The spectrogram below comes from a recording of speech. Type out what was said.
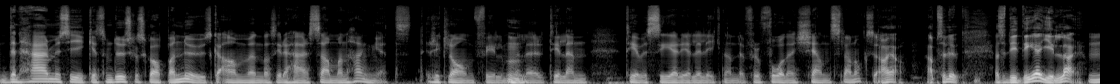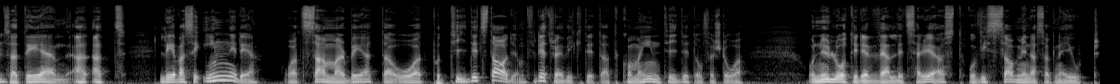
den här musiken som du ska skapa nu ska användas i det här sammanhanget, reklamfilm mm. eller till en tv-serie eller liknande för att få den känslan också. Ja, ja, absolut. Alltså det är det jag gillar. Mm. Så att det är att, att, leva sig in i det och att samarbeta och att på tidigt stadium, för det tror jag är viktigt, att komma in tidigt och förstå. Och nu låter det väldigt seriöst och vissa av mina saker när jag gjort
